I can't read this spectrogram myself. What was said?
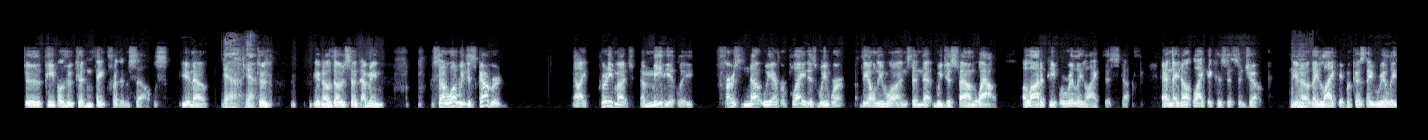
to people who couldn't think for themselves? You know? Yeah, yeah. To you know those that I mean. So what we discovered, like pretty much immediately, first note we ever played is we weren't the only ones, and that we just found wow, a lot of people really like this stuff, and they don't like it because it's a joke. You mm-hmm. know, they like it because they really,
